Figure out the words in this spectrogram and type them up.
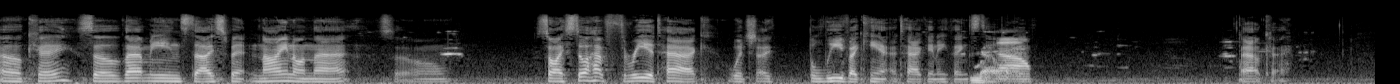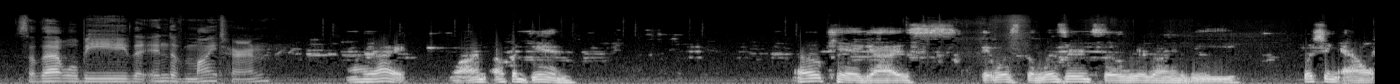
Okay, so that means that I spent nine on that. So, so I still have three attack, which I believe I can't attack anything. Still. No. Okay. So that will be the end of my turn. All right. Well, I'm up again. Okay, guys. It was the lizard, so we're going to be pushing out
